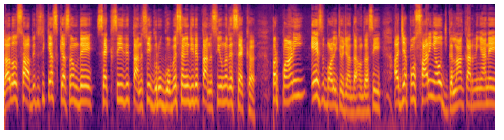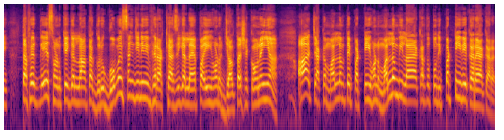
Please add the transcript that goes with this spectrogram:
ਲਾ ਲਓ ਸਾਹਿਬ ਵੀ ਤੁਸੀਂ ਕਿਸ ਕਿਸਮ ਦੇ ਸਿੱਖ ਸੀ ਤੇ ਧੰਨ ਸੀ, ਗੁਰੂ ਗੋਬਿੰਦ ਸਿੰਘ ਜੀ ਦੇ ਧੰਨ ਸੀ ਉਹਨਾਂ ਦੇ ਸਿੱਖ। ਪਰ ਪਾਣੀ ਇਸ ਬੋਲੀ 'ਚੋਂ ਜਾਂਦਾ ਹੁੰਦਾ ਸੀ। ਅੱਜ ਆਪਾਂ ਸਾਰੀਆਂ ਉਹ ਗੱਲਾਂ ਕਰਨੀਆਂ ਨੇ ਤਾਂ ਫਿਰ ਇਹ ਸੁਣ ਕੇ ਗੱਲਾਂ ਤਾਂ ਗੁਰੂ ਗੋਬਿੰਦ ਸਿੰਘ ਜੀ ਨੇ ਵੀ ਫਿਰ ਆਖਿਆ ਸੀਗਾ, ਲੈ ਭਾਈ ਹੁਣ ਜਲ ਤਾਂ ਛਕਾਉਣਾ ਹੀ ਆ। ਆ ਚੱਕ ਮੱਲਮ ਤੇ ਪੱਟੀ, ਹੁਣ ਮੱਲਮ ਵੀ ਲਾਇਆ ਕਰ ਤੇ ਉਤੋਂ ਦੀ ਪੱਟੀ ਵੀ ਕਰਿਆ ਕਰ।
